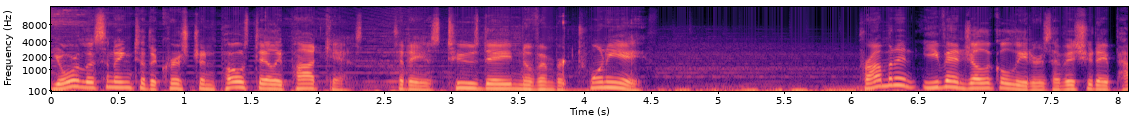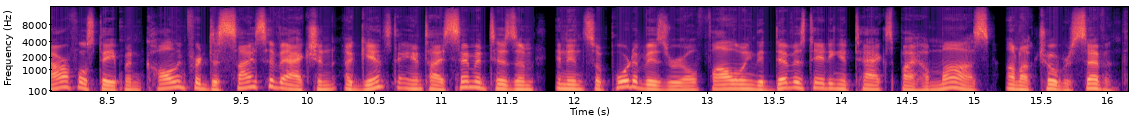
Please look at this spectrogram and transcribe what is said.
You're listening to the Christian Post Daily Podcast. Today is Tuesday, November 28th. Prominent evangelical leaders have issued a powerful statement calling for decisive action against anti Semitism and in support of Israel following the devastating attacks by Hamas on October 7th.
